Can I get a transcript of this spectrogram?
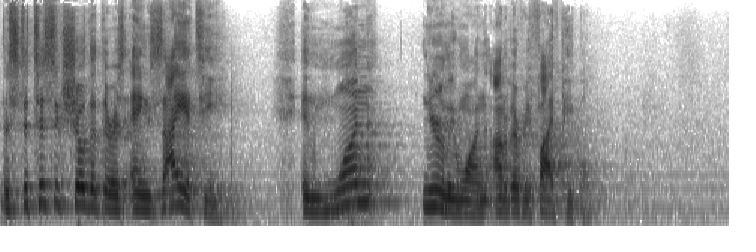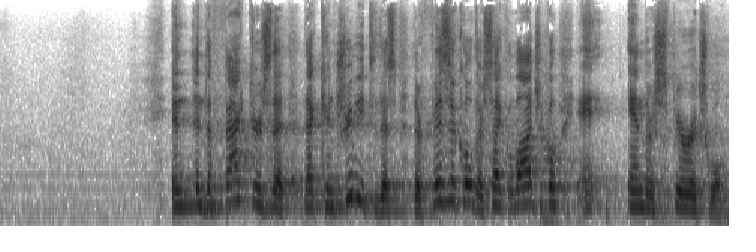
The statistics show that there is anxiety in one, nearly one out of every five people. And, and the factors that, that contribute to this, they're physical, they're psychological, and, and they're spiritual.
